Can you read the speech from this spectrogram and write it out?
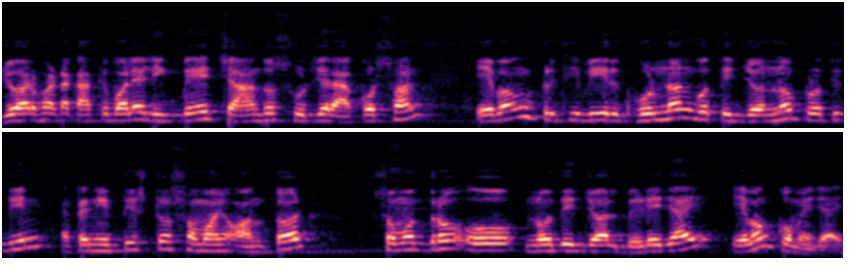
জোয়ার ভাটা কাকে বলে? লিখবে, চাঁদ ও সূর্যের আকর্ষণ এবং পৃথিবীর ঘূর্ণন গতির জন্য প্রতিদিন একটা নির্দিষ্ট সময় অন্তর সমুদ্র ও নদীর জল বেড়ে যায় এবং কমে যায়।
